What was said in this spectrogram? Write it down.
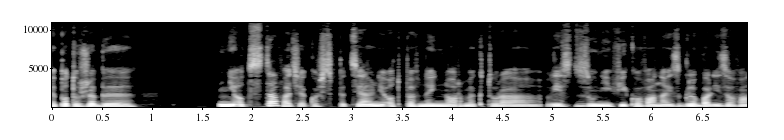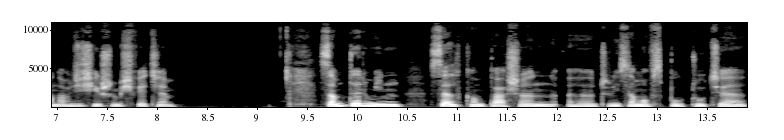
y, po to, żeby nie odstawać jakoś specjalnie od pewnej normy, która jest zunifikowana i zglobalizowana w dzisiejszym świecie. Sam termin self-compassion, e, czyli samowspółczucie,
